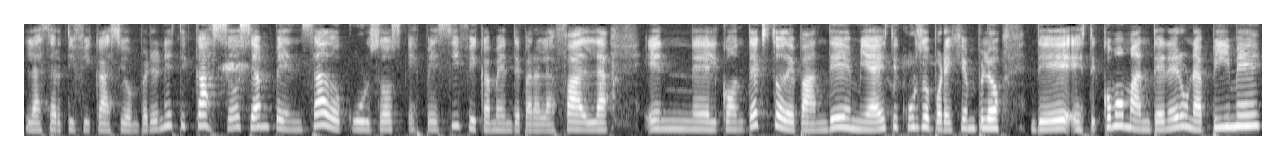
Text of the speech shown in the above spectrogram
la certificación, pero en este caso se han pensado cursos específicamente para la falda en el contexto de pandemia, este curso, por ejemplo, de este cómo mantener una pyme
